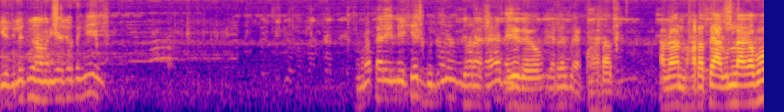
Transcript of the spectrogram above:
গেছিলে তুমি আমার সাথে কি? আমরা পারি ধরা খায় এই দেখো ভাটা আমরা এখন ভাটাতে আগুন লাগাবো।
